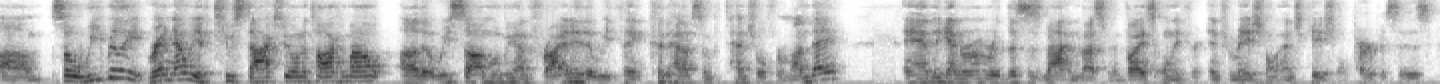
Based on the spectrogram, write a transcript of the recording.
um, so we really right now we have two stocks we want to talk about uh, that we saw moving on Friday that we think could have some potential for Monday. And again, remember this is not investment advice, only for informational, educational purposes.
